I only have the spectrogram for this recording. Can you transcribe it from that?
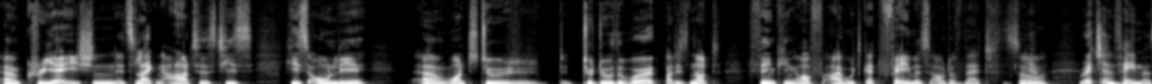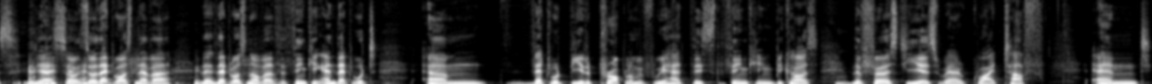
uh, creation. It's like an artist. He's he's only uh, want to to do the work, but he's not thinking of I would get famous out of that. So yeah. rich and uh, famous. yeah. So so that was never that, that was never the thinking, and that would. Um, that would be the problem if we had this thinking because mm. the first years were quite tough and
